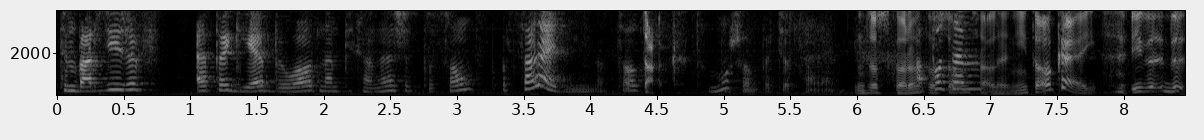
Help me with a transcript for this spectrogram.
Tym bardziej, że w EPG było napisane, że to są ocaleni, no to, Tak. to muszą być ocaleni. No to skoro A to potem- są ocaleni, to okej. I d- d-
